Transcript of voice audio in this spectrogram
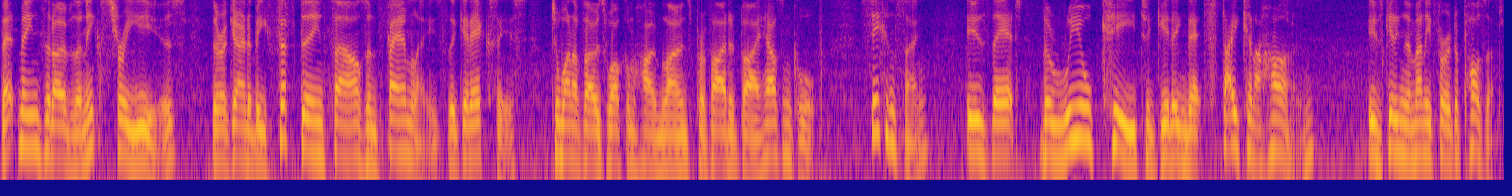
That means that over the next three years, there are going to be 15,000 families that get access to one of those welcome home loans provided by Housing Corp. Second thing is that the real key to getting that stake in a home is getting the money for a deposit.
